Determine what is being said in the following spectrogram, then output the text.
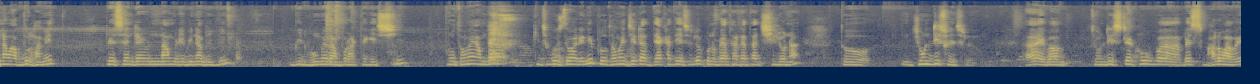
নাম আব্দুল হামিদ, পেশেন্টের নাম রেবিনা বিবি। বীরভূমে রামপুরহাট থেকে এসেছি। প্রথমে আমরা কিছু বুঝতে পারিনি। প্রথমে যেটা দেখা দিয়েছিল, কোনো ব্যথা ট্যাথা ছিল না। তো জন্ডিস হয়েছিল। হ্যাঁ এবং জন্ডিসটা খুব বেশ ভালোভাবে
